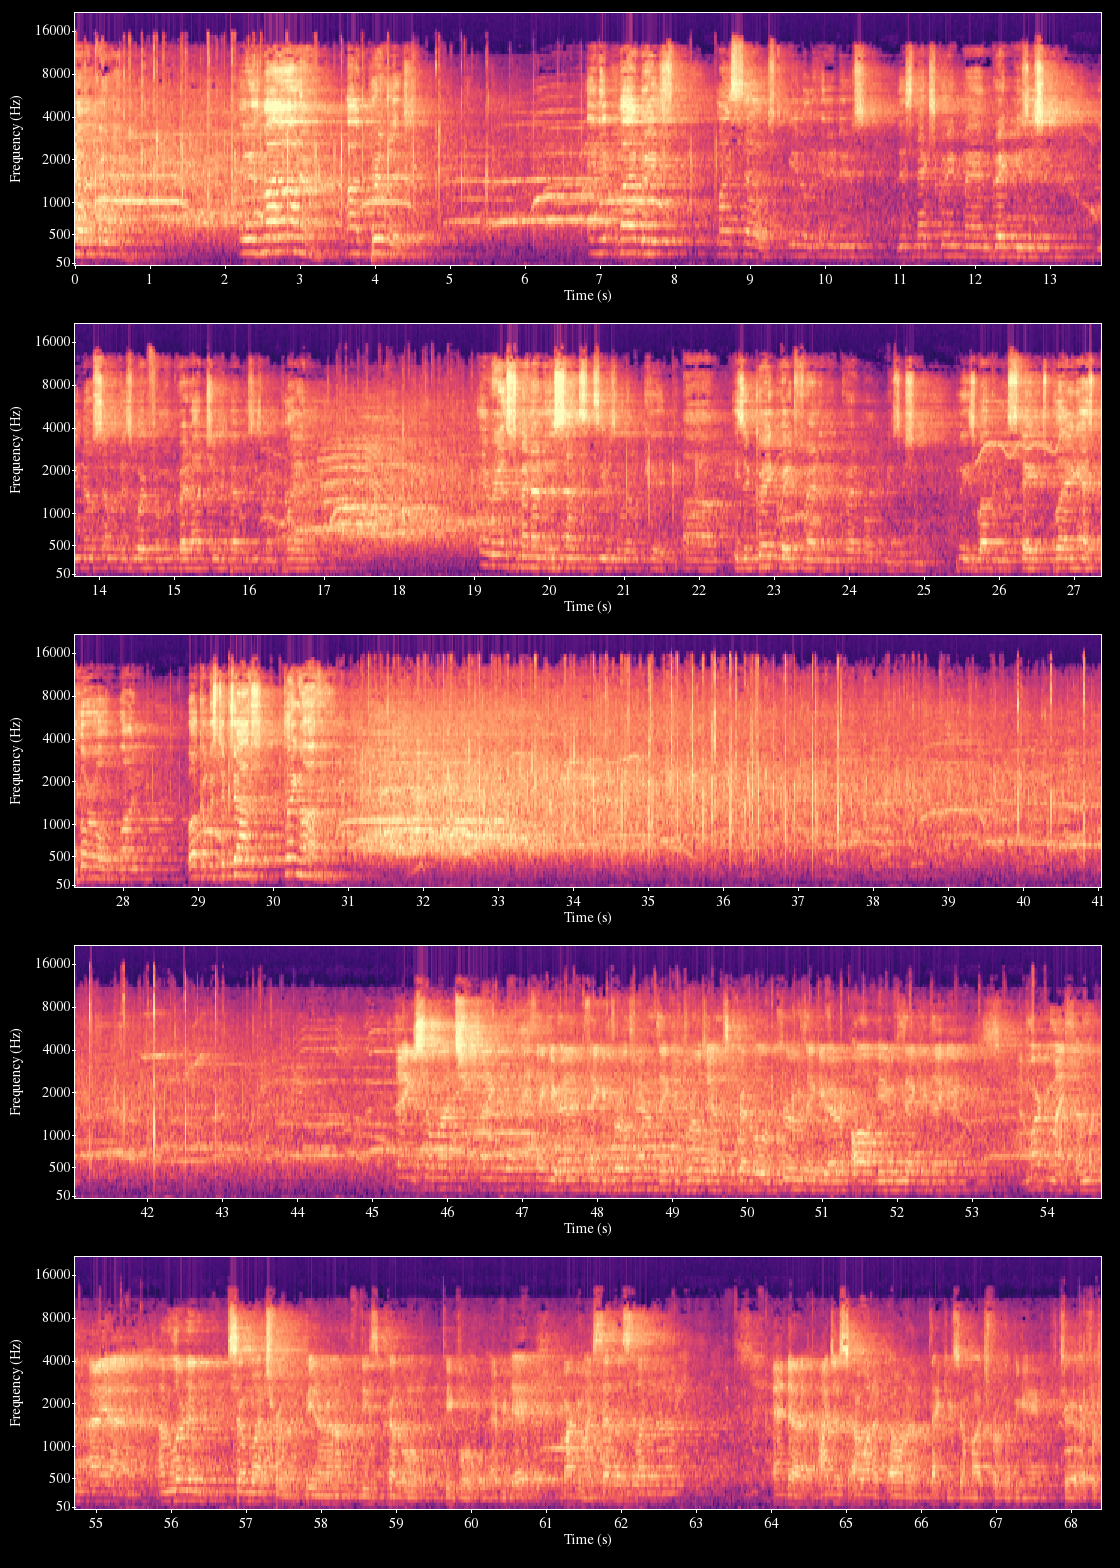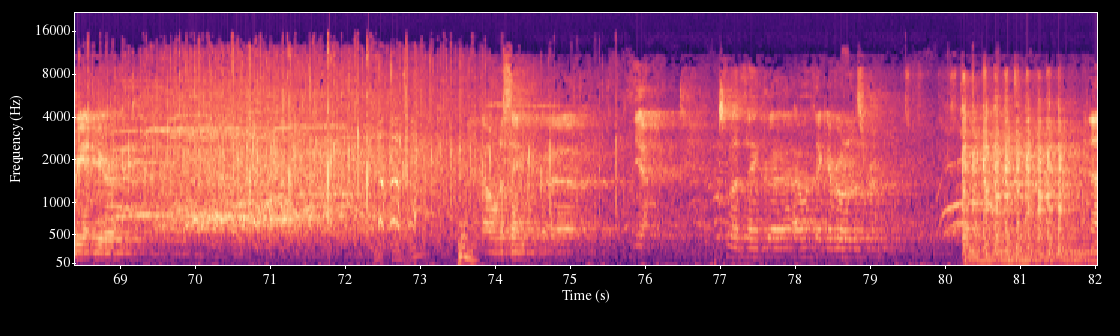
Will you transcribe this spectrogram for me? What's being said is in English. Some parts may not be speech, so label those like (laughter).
have a good one. It is my honor, my privilege, and it vibrates my cells to be able to introduce this next great man, great musician. You know some of his work from Red Hot Chili Peppers. He's been playing every instrument under the sun since he was a little kid. Uh, he's a great, great friend and an incredible musician. Please welcome to the stage, playing as Plural One. Welcome, Mr. Josh Klinghoffer. Thank you so much. Thank you. Thank you, Ed. Thank you, Pearl Jam. Thank you, Pearl Jam's incredible crew. Thank you, all of you. Thank you, thank you. I'm marking my, I'm, I, uh, I'm learning so much from being around these incredible people every day. Marking my set list like. And uh, I just, I want to, I want to thank you so much from the beginning to, for being here. I want to thank, uh, yeah, I just want to thank, uh, I want to thank everyone in this room.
